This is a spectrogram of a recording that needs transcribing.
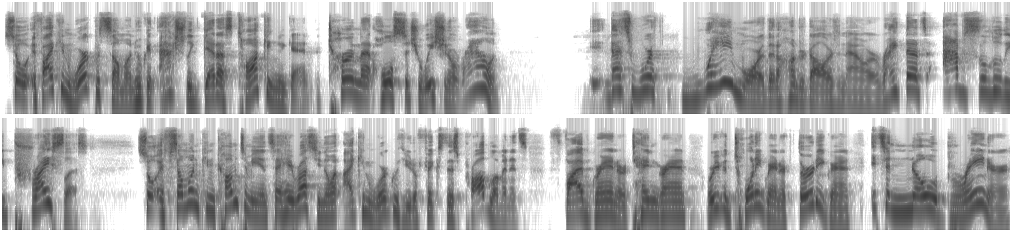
So if I can work with someone who can actually get us talking again, turn that whole situation around, that's worth way more than $100 an hour, right? That's absolutely priceless. So if someone can come to me and say, Hey, Russ, you know what? I can work with you to fix this problem and it's five grand or 10 grand or even 20 grand or 30 grand, it's a no brainer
